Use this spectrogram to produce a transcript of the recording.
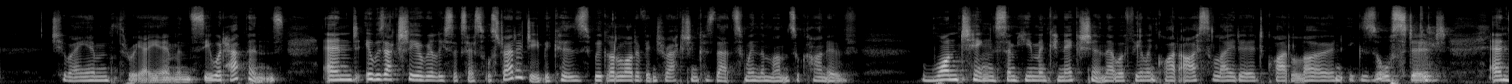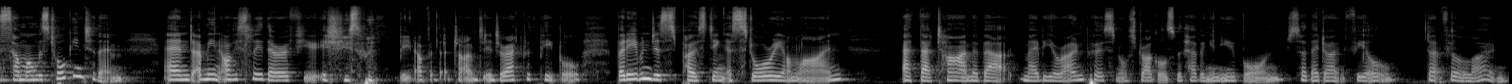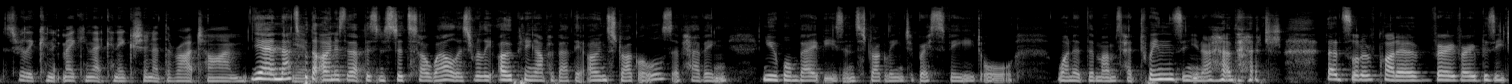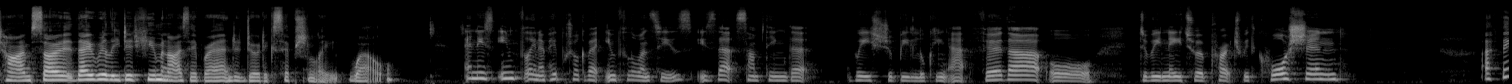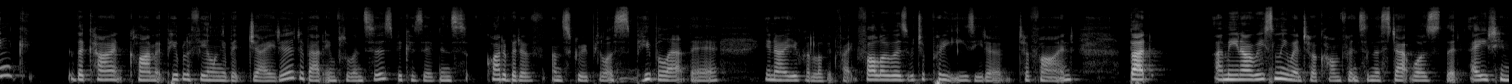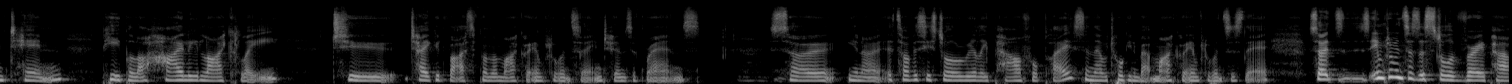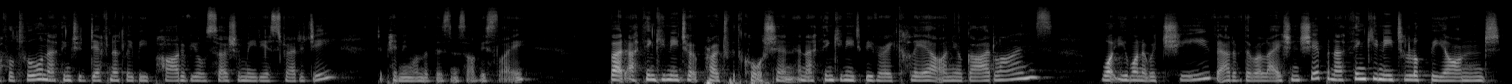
2 a.m., 3 a.m. and see what happens? And it was actually a really successful strategy because we got a lot of interaction because that's when the mums were kind of wanting some human connection. They were feeling quite isolated, quite alone, exhausted, and someone was talking to them. And I mean, obviously, there are a few issues with being up at that time to interact with people, but even just posting a story online at that time about maybe your own personal struggles with having a newborn so they don't feel don't feel alone. It's really con- making that connection at the right time. Yeah, and that's yeah. what the owners of that business did so well is really opening up about their own struggles of having newborn babies and struggling to breastfeed or one of the mums had twins and you know how that that's sort of quite a very very busy time. So they really did humanize their brand and do it exceptionally well. And is influ- you know people talk about influences. Is that something that we should be looking at further or do we need to approach with caution? I think the current climate, people are feeling a bit jaded about influencers because there have been quite a bit of unscrupulous people out there. You know, you've got to look at fake followers, which are pretty easy to, to find. But I mean, I recently went to a conference and the stat was that eight in 10 people are highly likely to take advice from a micro influencer in terms of brands. So, you know, it's obviously still a really powerful place, and they were talking about micro influencers there. So, influencers are still a very powerful tool, and I think should definitely be part of your social media strategy, depending on the business, obviously. But I think you need to approach with caution, and I think you need to be very clear on your guidelines, what you want to achieve out of the relationship, and I think you need to look beyond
